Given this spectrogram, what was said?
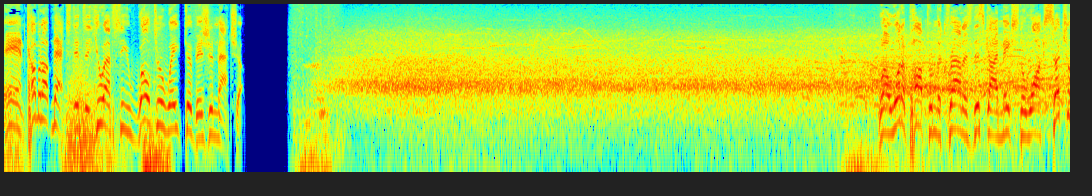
And coming up next, it's a UFC welterweight division matchup. Well, what a pop from the crowd as this guy makes the walk. Such a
